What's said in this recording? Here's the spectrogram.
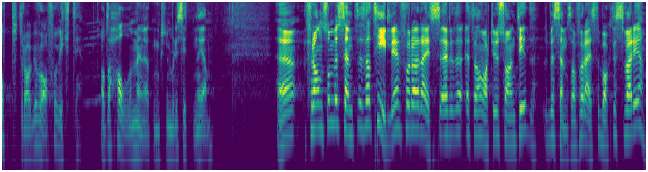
Oppdraget var for viktig. At halve menigheten kunne bli sittende igjen. Eh, Fransson bestemte seg tidlig for å reise etter han vært i USA en tid, bestemte seg for å reise tilbake til Sverige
